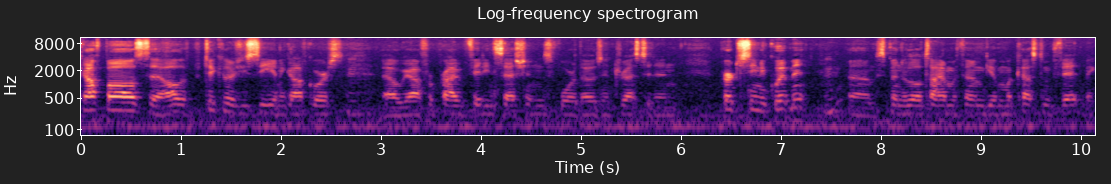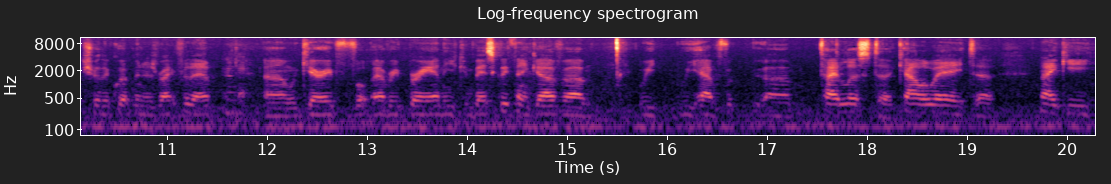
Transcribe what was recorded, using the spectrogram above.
golf balls to all the particulars you see in a golf course. Mhm. Uh, we offer private fitting sessions for those interested in purchasing equipment. Mhm. Um, spend a little time with them, give them a custom fit, make sure the equipment is right for them. Okay. Um, we carry fo- every brand that you can basically think of. Um, we we have um, Titleist to Callaway to Nike,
